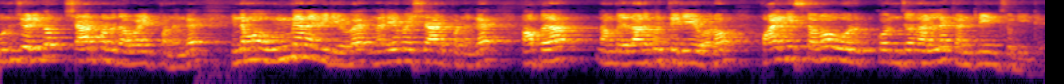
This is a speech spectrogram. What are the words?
முடிஞ்ச வரைக்கும் ஷேர் பண்ணுறதை அவாய்ட் பண்ணுங்க. இந்த மாதிரி உண்மையான வீடியோவை நிறைய பேர் ஷேர் பண்ணுங்கள் அப்போ தான் நம்ம எல்லாருக்கும் தெரிய வரும். பாகிஸ்தானும் ஒரு கொஞ்சம் நல்ல கண்ட்ரின்னு சொல்லிட்டு.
